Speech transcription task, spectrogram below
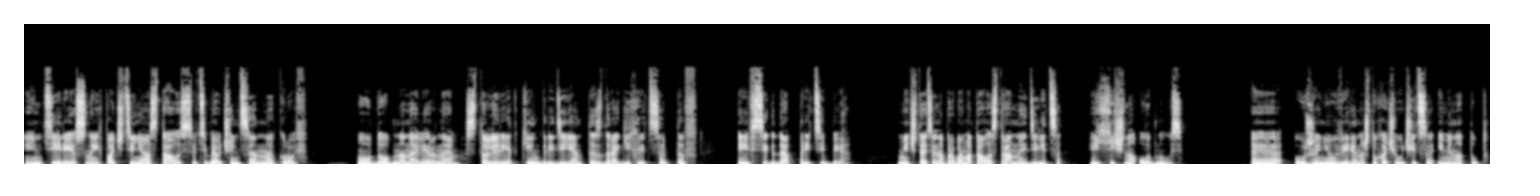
«Интересно, их почти не осталось, у тебя очень ценная кровь. Удобно, наверное, столь редкий ингредиент из дорогих рецептов и всегда при тебе». Мечтательно пробормотала странная девица и хищно улыбнулась. «Э, уже не уверена, что хочу учиться именно тут».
